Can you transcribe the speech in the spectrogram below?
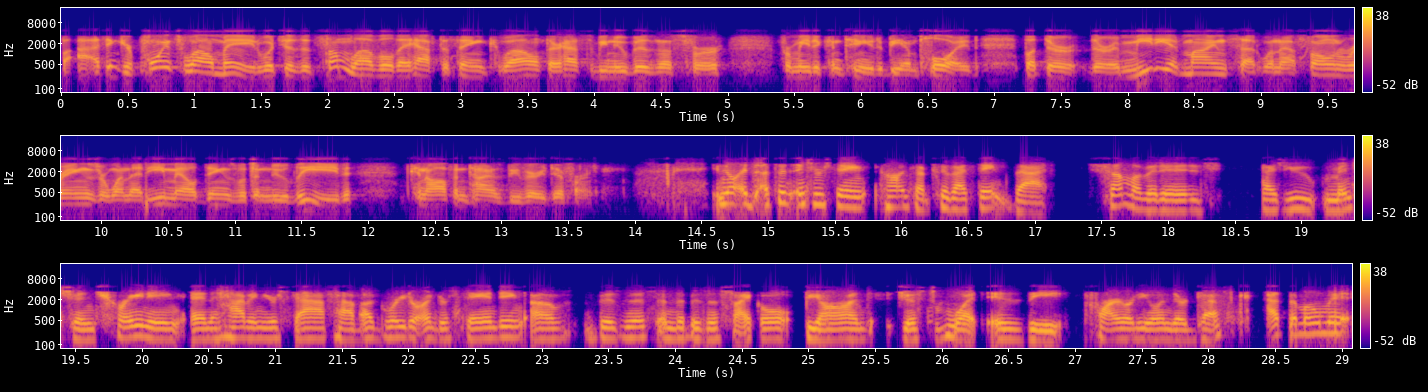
But I think your point's well made, which is at some level they have to think, well, there has to be new business for for me to continue to be employed. But their their immediate mindset when that phone rings or when that email dings with a new lead can oftentimes be very different. You know, it's, an interesting concept because I think that some of it is as you mentioned, training and having your staff have a greater understanding of business and the business cycle beyond just what is the priority on their desk at the moment.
